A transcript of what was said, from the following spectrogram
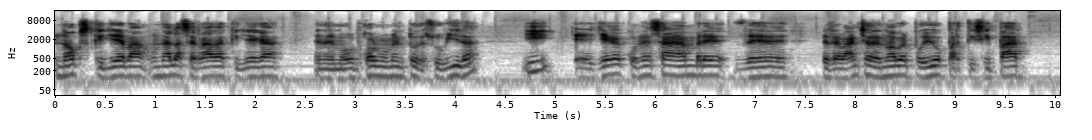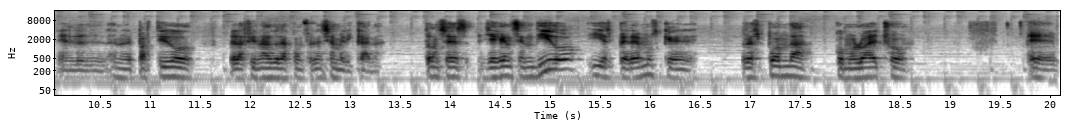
Knox que lleva una ala cerrada que llega en el mejor momento de su vida y eh, llega con esa hambre de, revancha de no haber podido participar en el, en el partido de la final de la conferencia americana. Entonces llega encendido y esperemos que responda como lo ha hecho Em,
